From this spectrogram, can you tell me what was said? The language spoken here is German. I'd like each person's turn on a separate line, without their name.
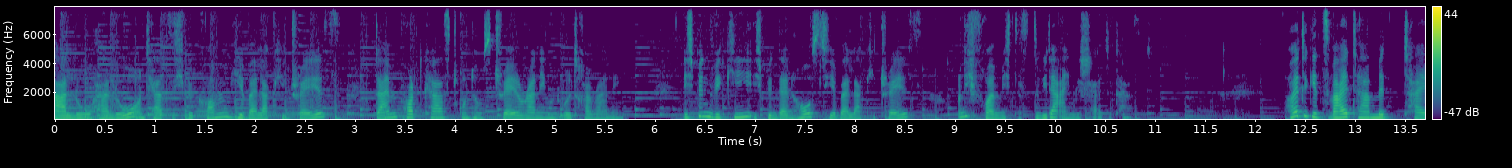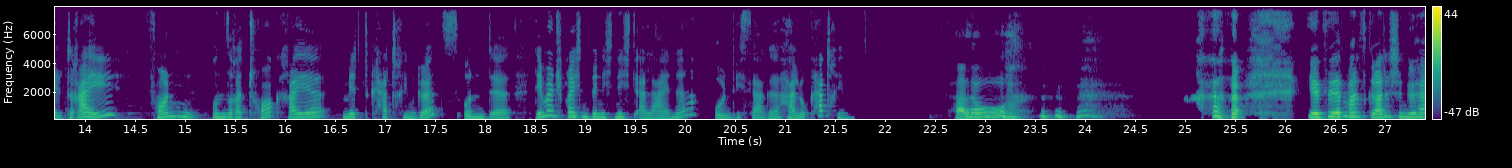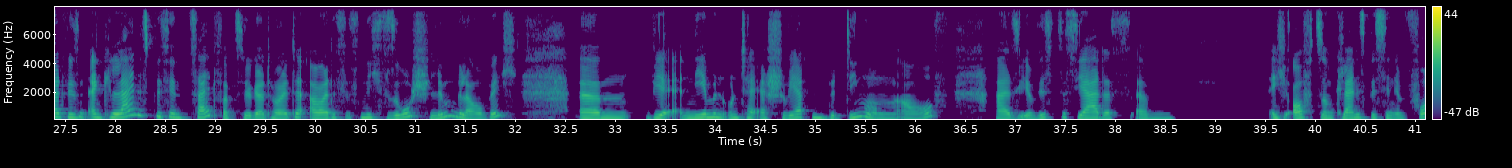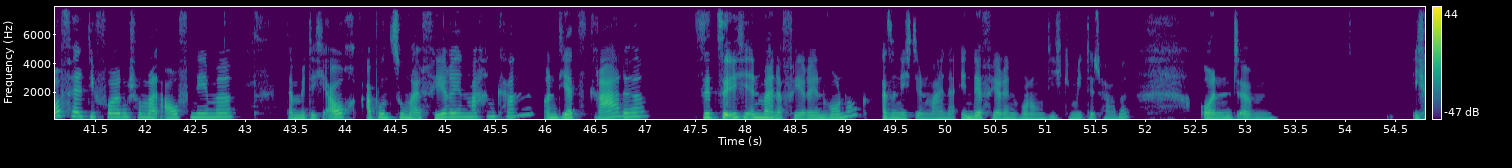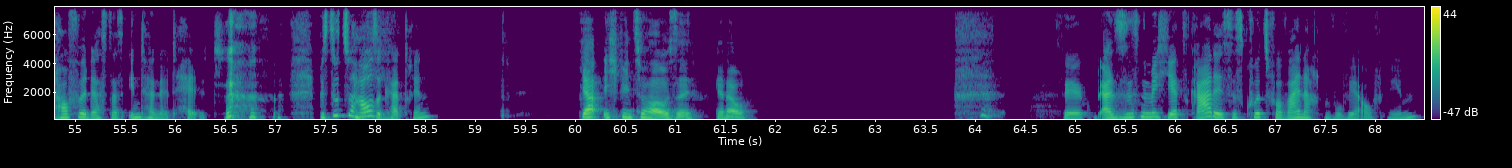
Hallo, hallo und herzlich willkommen hier bei Lucky Trails, deinem Podcast rund ums Trailrunning und Ultrarunning. Ich bin Vicky, ich bin dein Host hier bei Lucky Trails und ich freue mich, dass du wieder eingeschaltet hast. Heute geht es weiter mit Teil 3 von unserer Talkreihe mit Katrin Götz und äh, dementsprechend bin ich nicht alleine und ich sage Hallo Katrin.
Hallo.
Jetzt hat man es gerade schon gehört, wir sind ein kleines bisschen zeitverzögert heute, aber das ist nicht so schlimm, glaube ich. Ähm, wir nehmen unter erschwerten Bedingungen auf. Also ihr wisst es ja, dass ähm, ich oft so ein kleines bisschen im Vorfeld die Folgen schon mal aufnehme, damit ich auch ab und zu mal Ferien machen kann. Und jetzt gerade sitze ich in meiner Ferienwohnung, also nicht in meiner, in der Ferienwohnung, die ich gemietet habe. Und ähm, ich hoffe, dass das Internet hält. Bist du zu Hause, Katrin?
Ja, ich bin zu Hause, genau.
Sehr gut. Also es ist nämlich jetzt gerade, ist es kurz vor Weihnachten, wo wir aufnehmen.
